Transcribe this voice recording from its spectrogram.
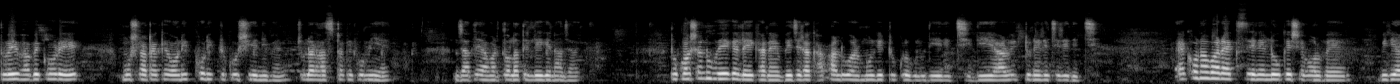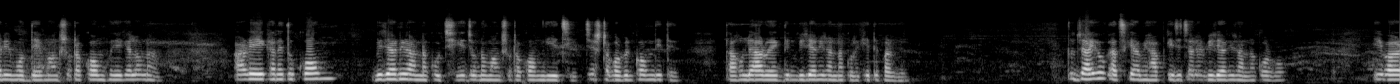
তো এইভাবে করে মশলাটাকে অনেকক্ষণ একটু কষিয়ে নেবেন, চুলার আঁচটাকে কমিয়ে, যাতে আমার তলাতে লেগে না যায়। তো কষানো হয়ে গেলে এখানে ভেজে রাখা আলু আর মুরগির টুকরোগুলো দিয়ে দিচ্ছি, দিয়ে আরও একটু নেড়ে চেড়ে দিচ্ছি। এখন আবার এক শ্রেণির লোক এসে বলবে, বিরিয়ানির মধ্যে মাংসটা কম হয়ে গেল না? আরে, এখানে তো কম বিরিয়ানি রান্না করছি এই জন্য মাংসটা কম দিয়েছি। চেষ্টা করবেন কম দিতে, তাহলে আরও একদিন বিরিয়ানি রান্না করে খেতে পারবেন। তো যাই হোক, আজকে আমি হাফ কেজি চালের বিরিয়ানি রান্না করব। এবার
